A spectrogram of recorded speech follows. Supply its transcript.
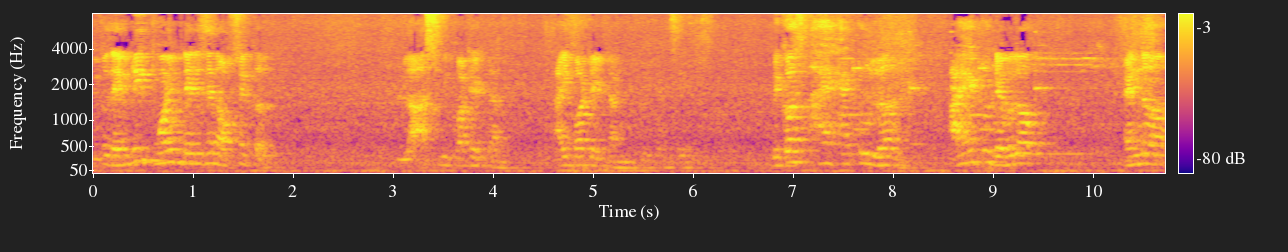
because every point there is an obstacle. Last we got it done. I got it done. You can say because I had to learn. I had to develop And uh,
